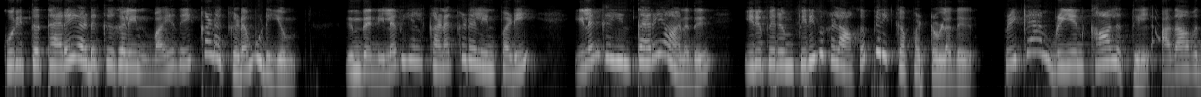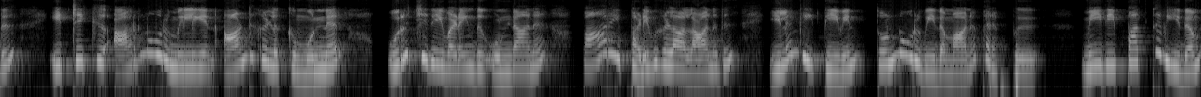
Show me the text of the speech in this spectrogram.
குறித்த தரை அடுக்குகளின் வயதை கணக்கிட முடியும். இந்த நிலவியல் கணக்கிடலின்படி இலங்கையின் தரையானது இருபெரும் பிரிவுகளாக பிரிக்கப்பட்டுள்ளது. பிரிகாம்பிரியன் காலத்தில் அதாவது இற்றைக்கு அறுநூறு மில்லியன் ஆண்டுகளுக்கு முன்னர் உருச்சிதைவடைந்து உண்டான பாறை படிவுகளால் ஆனது இலங்கை தீவின் தொண்ணூறு வீதமான பரப்பு. மீதி பத்து வீதம்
